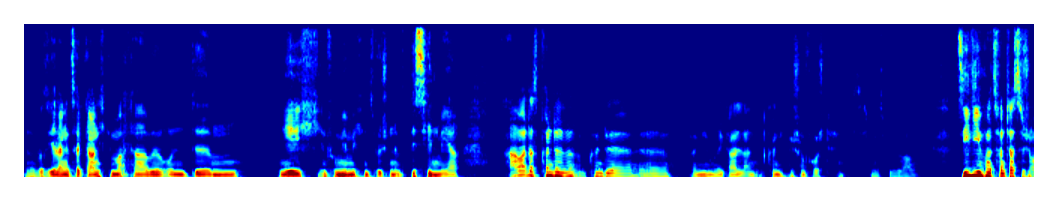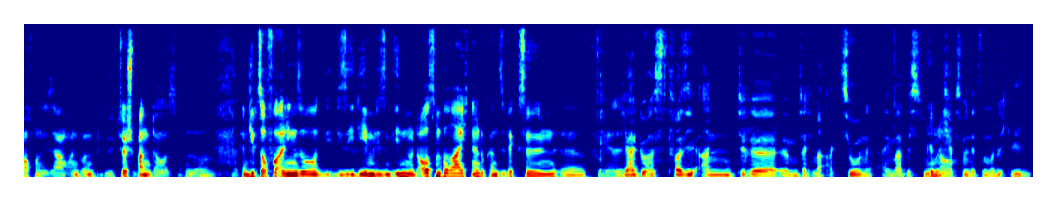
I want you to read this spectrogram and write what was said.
was ich ja lange Zeit gar nicht gemacht habe. Und ähm, nee, ich informiere mich inzwischen ein bisschen mehr. Aber das könnte, könnte äh, bei mir im Regal landen. Könnte ich mir schon vorstellen, dass ich mir das besorge. Sieht jedenfalls fantastisch aus, muss ich sagen. Und, und sieht sehr spannend aus. Also, Mhm. dann gibt's auch vor allen Dingen so die, diese Idee mit diesem Innen- und Außenbereich. Ne? Du kannst wechseln. Äh, Ja, du hast quasi andere, ähm, sag ich mal, Aktionen. Einmal bist du, Genau. ich habe es mir letztens nochmal durchgelesen.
